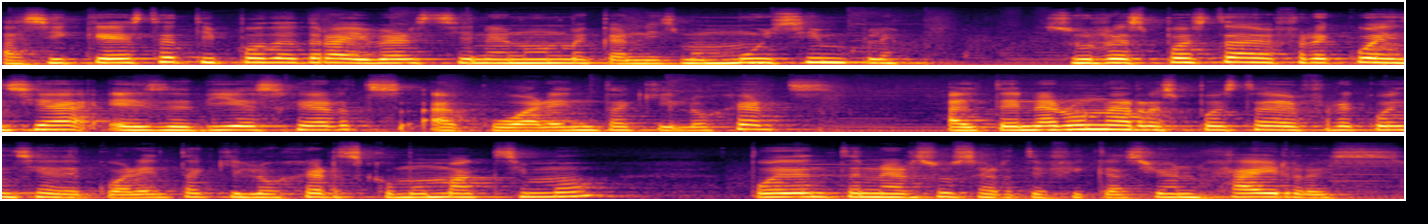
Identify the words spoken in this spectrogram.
Así que este tipo de drivers tienen un mecanismo muy simple. Su respuesta de frecuencia es de 10 Hz a 40 kHz. Al tener una respuesta de frecuencia de 40 kHz como máximo, pueden tener su certificación Hi-Res.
